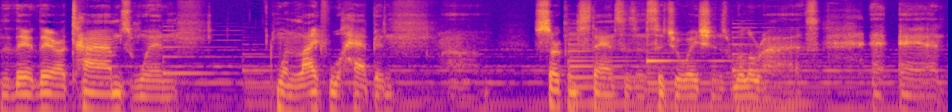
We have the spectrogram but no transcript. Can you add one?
There, there are times when when life will happen circumstances and situations will arise. And,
